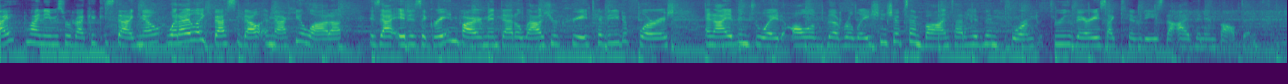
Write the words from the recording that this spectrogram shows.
Hi, my name is Rebecca Castagno. What I like best about Immaculata is that it is a great environment that allows your creativity to flourish, and I have enjoyed all of the relationships and bonds that have been formed through the various activities that I've been involved in.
